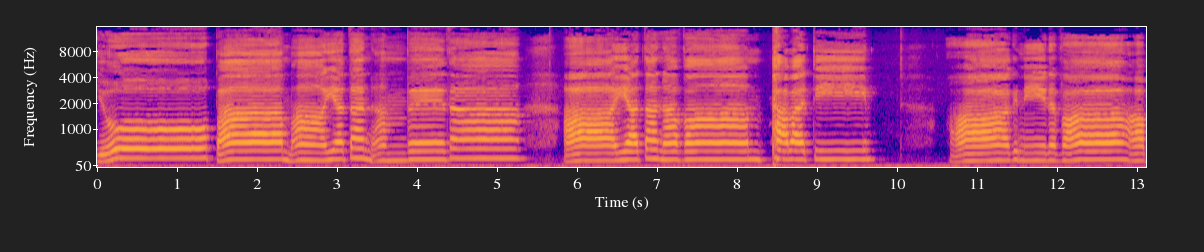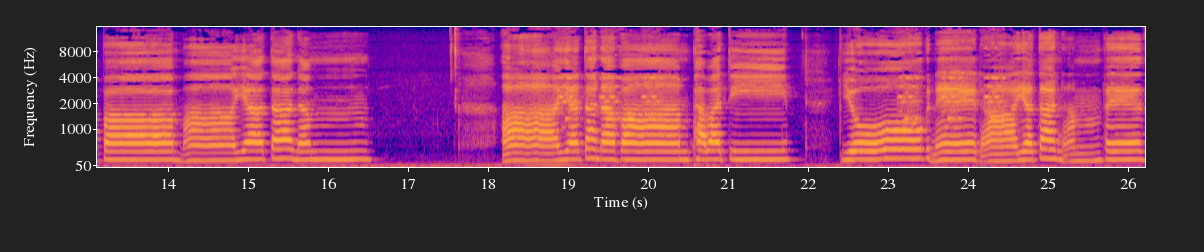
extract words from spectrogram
योपमायतनं वेद आयतनवां भवति। आग्निर्वापामायतनम् आयतनवां भवति। योग्नेरायतनं वेद।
